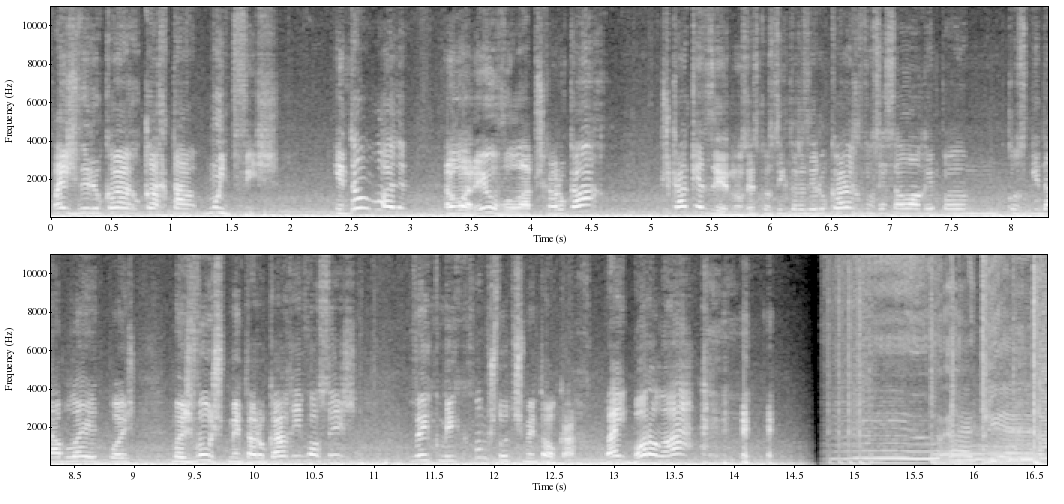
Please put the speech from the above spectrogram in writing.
vais ver o carro, o carro está muito fixe. Então, olha, agora eu vou lá buscar o carro, buscar quer dizer, não sei se consigo trazer o carro, não sei se há alguém para conseguir dar boleia depois, mas vou experimentar o carro e vocês vêm comigo, vamos todos experimentar o carro. Bem, bora lá!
